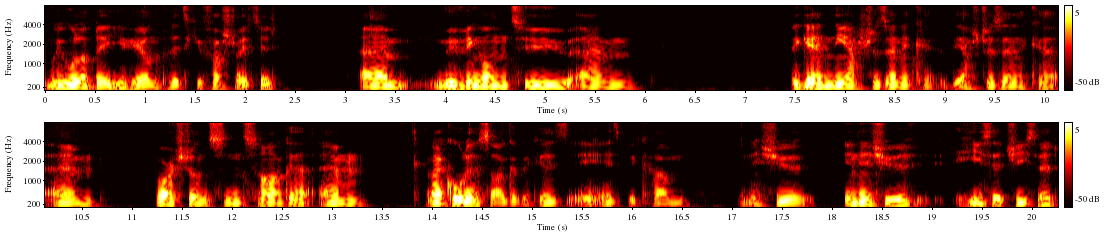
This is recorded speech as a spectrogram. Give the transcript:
we will update you here on the politically frustrated. Um, moving on to um, again the AstraZeneca the AstraZeneca um, Boris Johnson saga. Um, and I call it a saga because it has become an issue an issue of he said she said,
